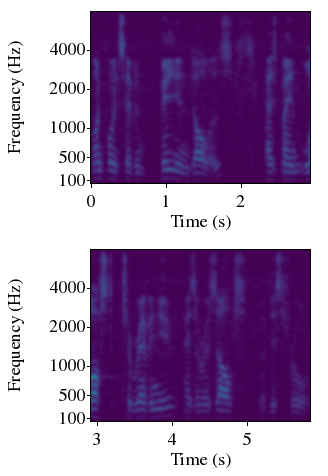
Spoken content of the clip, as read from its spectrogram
1.7 billion dollars has been lost to revenue as a result of this fraud.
